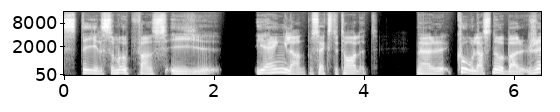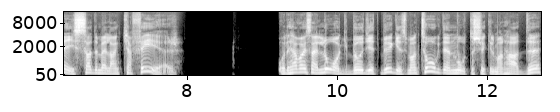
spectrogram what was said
stil som uppfanns i, i England på 60-talet. När coola snubbar raceade mellan kaféer. Och det här var ju sådana här lågbudgetbyggen, så man tog den motorcykel man hade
